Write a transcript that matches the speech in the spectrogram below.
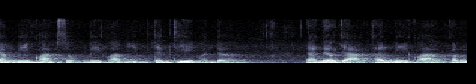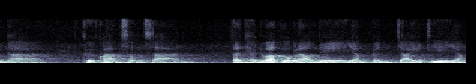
ยังมีความสุขมีความอิ่มเต็มที่เหมือนเดิม แต่เนื่องจากท่านมีความกรุณา คือความสงสาร ท่านเห็นว่าพวกเรานี้ยังเป็นใจที่ยัง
